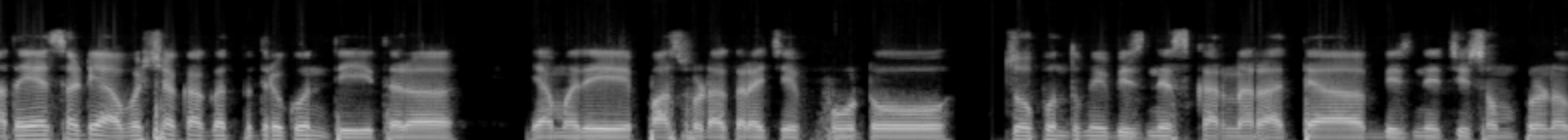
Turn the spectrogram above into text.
आता यासाठी आवश्यक कागदपत्रे कोणती? तर यामध्ये पासवर्ड आकाराचे फोटो जो पण तुम्ही बिझनेस करणार आहात त्या बिझनेसची संपूर्ण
